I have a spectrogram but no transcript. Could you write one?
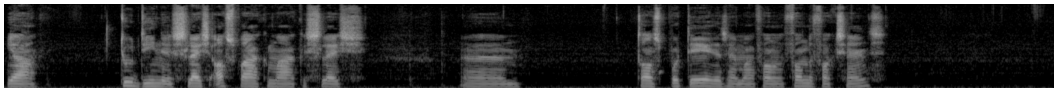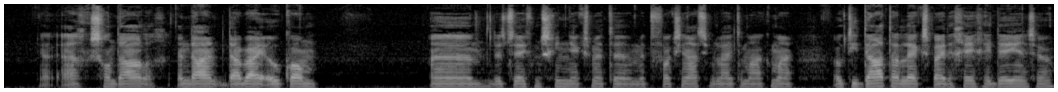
ja, toedienen, slash afspraken maken, slash ehm, transporteren zeg maar, van, van de vaccins. Ja, eigenlijk schandalig. En daar, daarbij ook kwam, um, dus het heeft misschien niks met, uh, met vaccinatiebeleid te maken, maar ook die dataleks bij de GGD en zo.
